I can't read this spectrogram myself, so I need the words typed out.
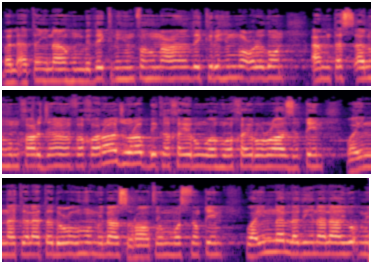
بل أتيناهم بذكرهم فهم عن ذكرهم معرضون أم تسألهم خرجا فخراج ربك خير وهو خير الرازقين وإنك لتدعوهم إلى صراط مستقيم وإن الذين لا يؤمنون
